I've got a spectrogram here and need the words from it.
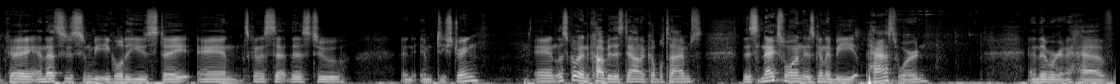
Okay, and that's just going to be equal to use state, and it's going to set this to an empty string. And let's go ahead and copy this down a couple times. This next one is going to be password, and then we're going to have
